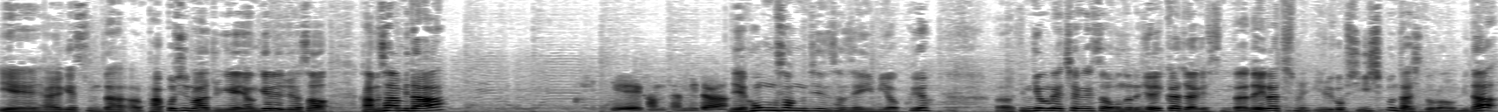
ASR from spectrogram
예, 알겠습니다. 어, 바쁘신 와중에 연결해 주셔서 감사합니다. 예, 감사합니다. 예, 홍성진 선생님이었고요. 어, 김경래 채널에서 오늘은 여기까지 하겠습니다. 내일 아침 7시 20분 다시 돌아옵니다.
